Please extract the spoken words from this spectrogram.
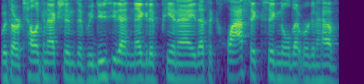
with our teleconnections. If we do see that negative PNA, that's a classic signal that we're going to have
